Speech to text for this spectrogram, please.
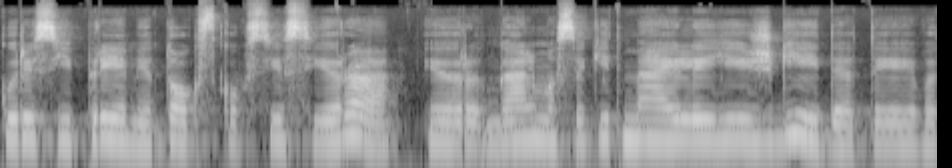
kuris jį priemė toks, koks jis yra. Ir galima sakyti, meilė jį išgydė. Tai va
